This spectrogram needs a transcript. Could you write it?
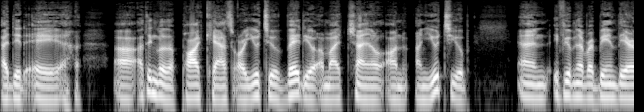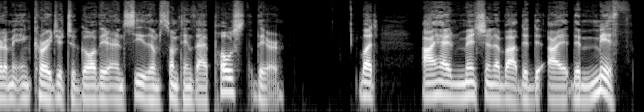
I did a, uh, I think it was a podcast or a YouTube video on my channel on, on YouTube. And if you've never been there, let me encourage you to go there and see them, some things I post there. But I had mentioned about the, uh, the myth,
